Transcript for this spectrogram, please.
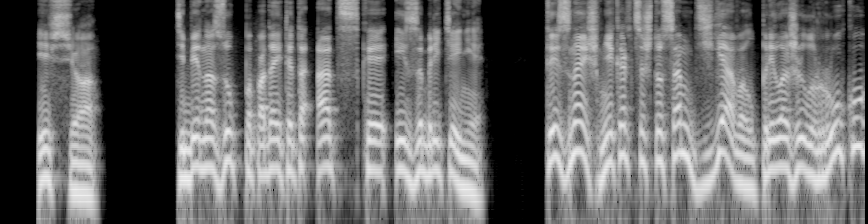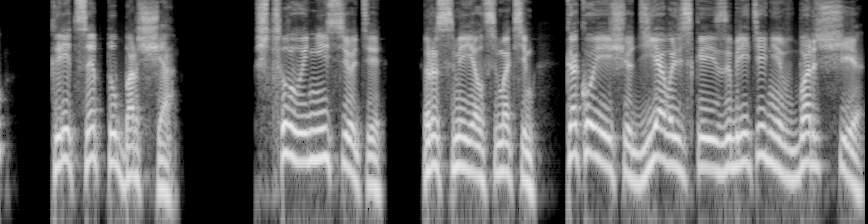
— и все. Тебе на зуб попадает это адское изобретение. Ты знаешь, мне кажется, что сам дьявол приложил руку к рецепту борща. «Что вы несете?» — рассмеялся Максим. «Какое еще дьявольское изобретение в борще?»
